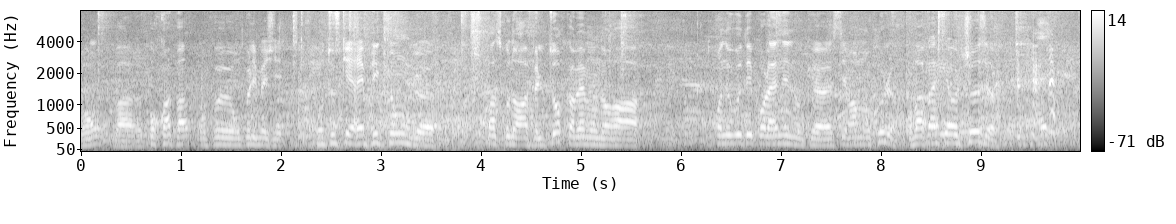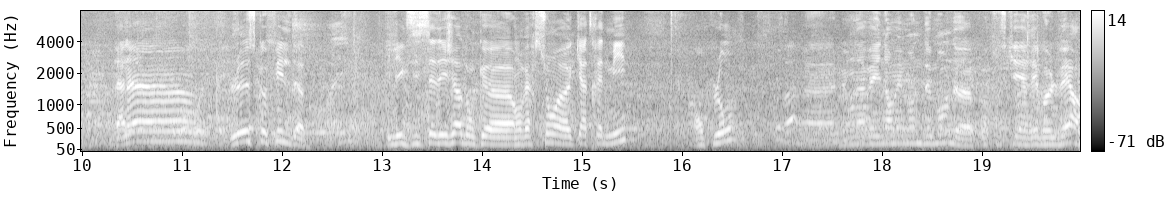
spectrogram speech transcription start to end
Bon, bah pourquoi pas, on peut, on peut l'imaginer. Pour tout ce qui est réplique longue, euh, je pense qu'on aura fait le tour quand même, on aura trois nouveautés pour l'année, donc c'est vraiment cool. On va passer à autre chose. Le Scofield. Il existait déjà donc euh, en version euh, 4,5 en plomb. Euh, mais on avait énormément de demandes euh, pour tout ce qui est revolver.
